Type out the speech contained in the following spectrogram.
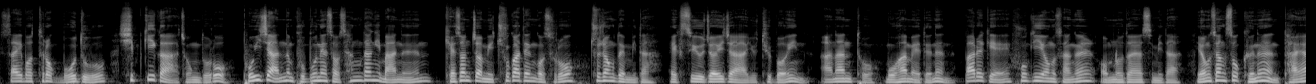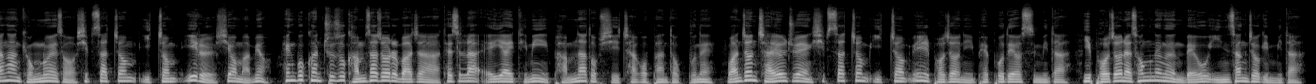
사이버 트럭 모두 10기가 정도로 보이지 않는 부분에서 상당히 많은 개선점이 추가된 것으로 추정됩니다. X 유저이자 유튜버인 아난토 모하메드는 빠르게 후기 영상을 업로드하였습니다. 영상 속 그는 다양한 경로에서 14.2.1을 시험하며 행복한 추수 감사절을 맞아 테슬라 AI 팀이 밤낮 없이 작업한 덕분에 완전 자율주행 14.2.1 버전이 배포되었습니다. 이 버전의 성능은 매우 인상적입니다.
